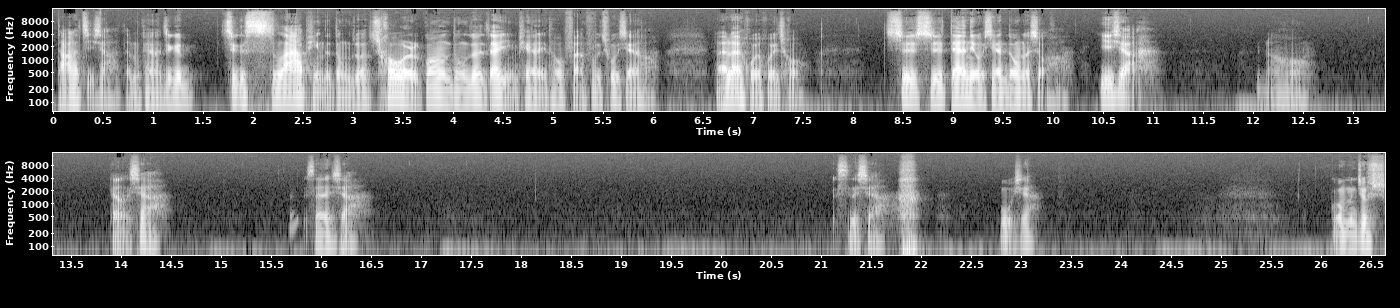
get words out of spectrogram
打了几下？咱们看看这个这个 slapping 的动作，抽耳光的动作，在影片里头反复出现哈，来来回回抽，是是 Daniel 先动的手哈，一下，然后两下，三下。四下，五下，我们就是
